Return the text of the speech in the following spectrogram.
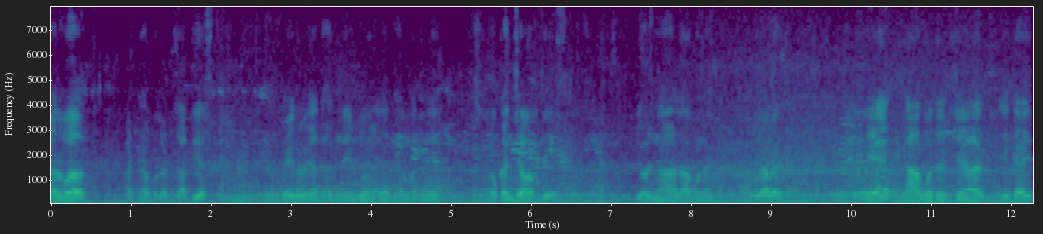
सर्व अठरा पगड जाती असतील वेगवेगळ्या धर्मी वेगवेगळ्या धर्मातले लोकांच्या बाबतीत असतील योजना राबवण्यात याव्यात. हे ह्या अगोदरच्या जे काही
